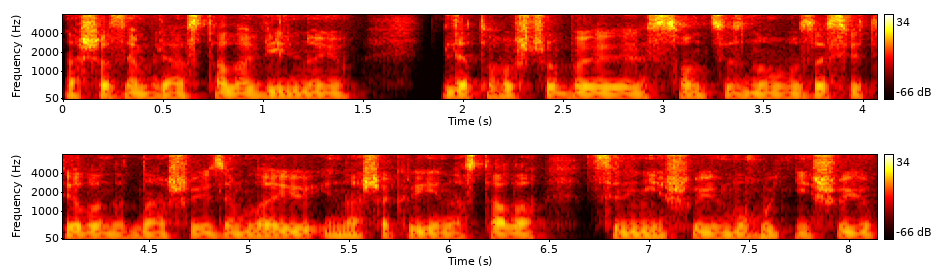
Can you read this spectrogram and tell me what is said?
наша земля стала вільною, для того, щоб сонце знову засвітило над нашою землею, і наша країна стала сильнішою, могутнішою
